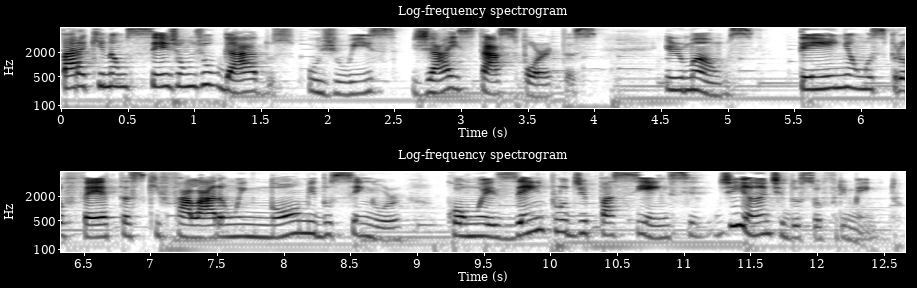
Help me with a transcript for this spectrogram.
para que não sejam julgados. O juiz já está às portas. Irmãos, tenham os profetas que falaram em nome do Senhor como exemplo de paciência diante do sofrimento.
